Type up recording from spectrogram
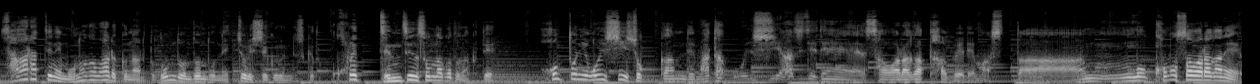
サワラってね、物が悪くなるとどんどんどんどんねっちょりしてくるんですけど、これ全然そんなことなくて、本当に美味しい食感で、また美味しい味でね、サワラが食べれました。もうこのサワラがね、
